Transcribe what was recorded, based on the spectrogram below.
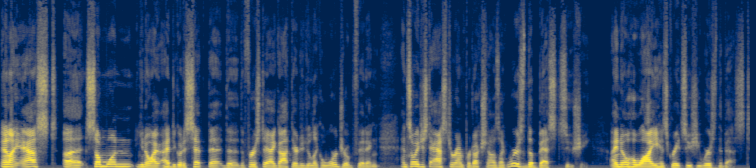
and I asked uh, someone, you know, I, I had to go to set the, the the first day I got there to do like a wardrobe fitting, and so I just asked around production. I was like, "Where's the best sushi? I know Hawaii has great sushi. Where's the best?"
